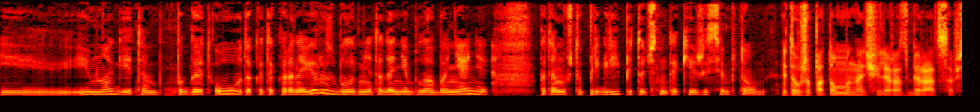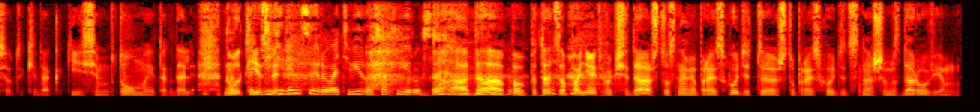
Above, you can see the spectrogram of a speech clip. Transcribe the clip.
и, и многие там говорят, о, так это коронавирус был, и у меня тогда не было обоняния, потому что при гриппе точно такие же симптомы. Это уже потом мы начали разбираться все-таки, да, какие симптомы и так далее. Но вот если... дифференцировать вирус от вируса. Да, да, пытаться понять вообще, да, что с нами происходит, э, что происходит с нашим здоровьем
